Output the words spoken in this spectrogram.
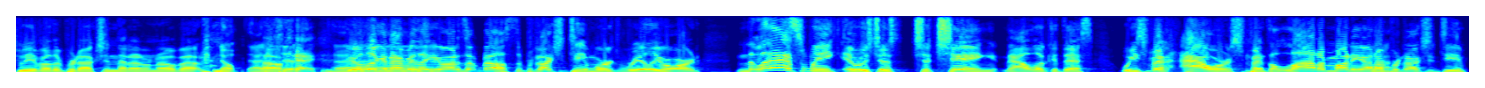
Do we have other production that I don't know about? Nope, that is it. okay. You're looking at me like is you it. wanted something else. The production team worked really hard. Last week it was just cha-ching. Now look at this. We spent hours, spent a lot of money on our production team.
